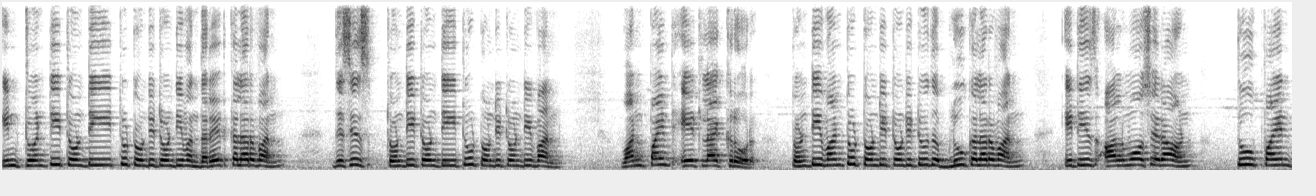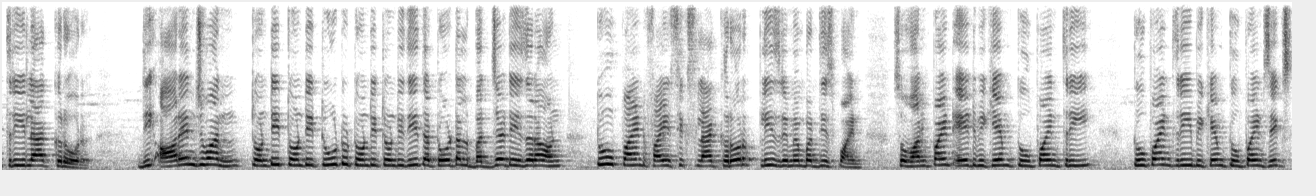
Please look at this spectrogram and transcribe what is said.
in 2020 to 2021 the red color one this is 2020 to 2021 1.8 lakh crore. 21 to 2022 the blue color one it is almost around 2.3 lakh crore. The orange one 2022 to 2023 the total budget is around 2.56 lakh crore. Please remember this point. So 1.8 became 2.3 2.3 became 2.6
